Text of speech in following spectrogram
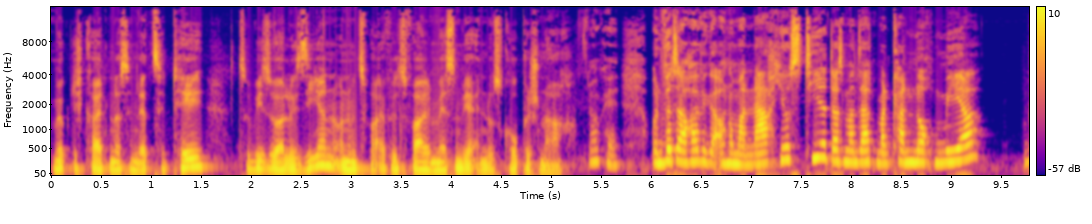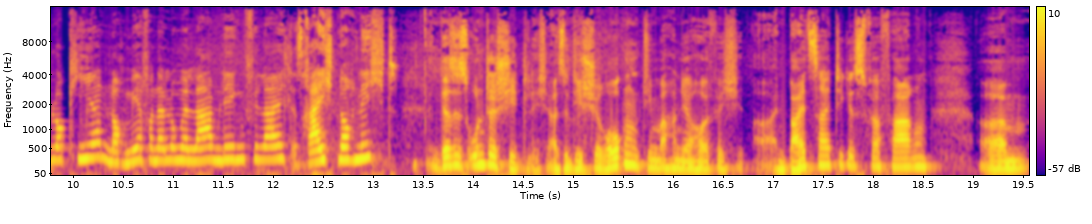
Möglichkeiten, das in der CT zu visualisieren und im Zweifelsfall messen wir endoskopisch nach. Okay. Und wird da häufiger auch nochmal nachjustiert, dass man sagt, man kann noch mehr blockieren, noch mehr von der Lunge lahmlegen vielleicht? Es reicht noch nicht? Das ist unterschiedlich. Also die Chirurgen, die machen ja häufig ein beidseitiges Verfahren. Ähm,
